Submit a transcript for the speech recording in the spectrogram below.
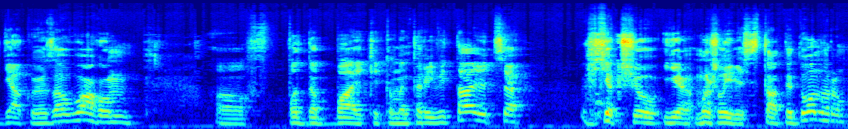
Дякую за увагу. Е, Вподобайки, коментарі вітаються. Якщо є можливість стати донором,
